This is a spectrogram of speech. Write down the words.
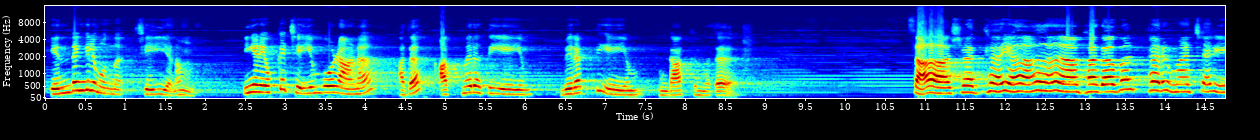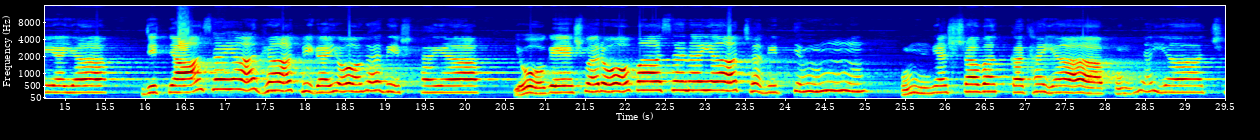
എന്തെങ്കിലും ഒന്ന് ചെയ്യണം. ഇങ്ങനെയൊക്കെ ചെയ്യുമ്പോഴാണ് അത് ആത്മരതിയെയും വിരക്തിയെയും ഉണ്ടാക്കുന്നത് सा श्रद्धया भगवद्धर्मचर्यया जिज्ञासयाध्यात्मिकयोगनिष्ठया योगेश्वरोपासनया च नित्यं पुण्यश्रवकथया पुण्यया च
